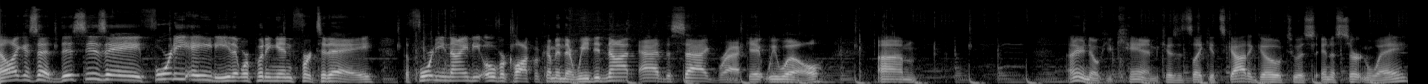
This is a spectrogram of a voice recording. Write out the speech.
Now, like I said, this is a 4080 that we're putting in for today. The 4090 overclock will come in there. We did not add the SAG bracket. We will. Um, I don't even know if you can because it's like it's got to go to us in a certain way.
